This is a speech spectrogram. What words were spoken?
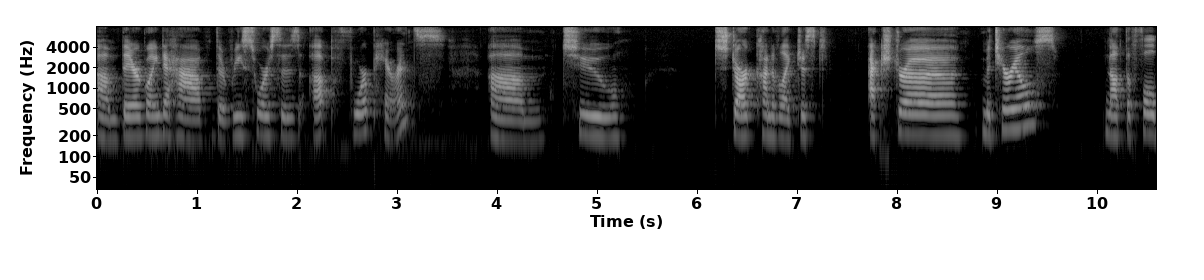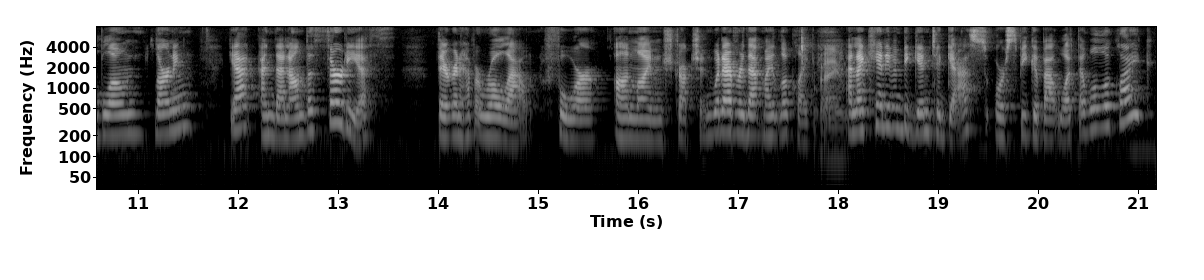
Um, they are going to have the resources up for parents um, to start kind of like just extra materials, not the full blown learning yet. And then on the 30th, they're going to have a rollout for online instruction, whatever that might look like. Right. And I can't even begin to guess or speak about what that will look like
